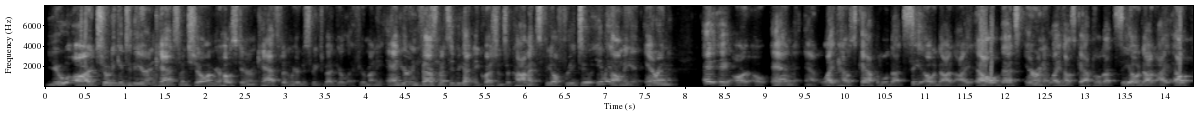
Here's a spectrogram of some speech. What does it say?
You are tuning into the Aaron Katsman Show. I'm your host, Aaron Katsman. We're here to speak about your life, your money, and your investments. If you got any questions or comments, feel free to email me at Aaron a-A-R-O-N at lighthousecapital.co.il. That's Aaron at lighthousecapital.co.il.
